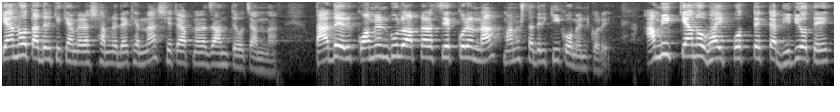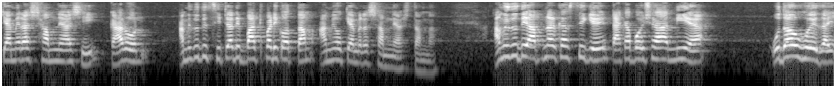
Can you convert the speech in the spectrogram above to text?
কেন তাদেরকে ক্যামেরার সামনে দেখেন না, সেটা আপনারা জানতেও চান না। তাদের কমেন্টগুলো আপনারা চেক করেন না, মানুষ তাদের কি কমেন্ট করে? আমি কেন ভাই প্রত্যেকটা ভিডিওতে ক্যামেরার সামনে আসি? কারণ আমি যদি সিটারি বাটপাড়ি করতাম, আমিও ক্যামেরার সামনে আসতাম না। আমি যদি আপনার কাছ থেকে টাকা পয়সা নিয়ে উদাও হয়ে যায়,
